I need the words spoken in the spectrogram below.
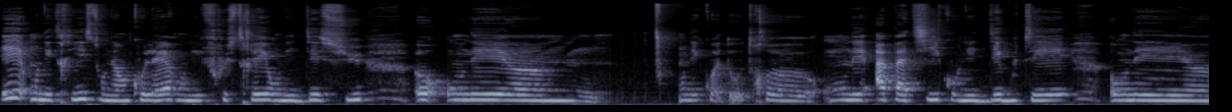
Et on est triste, on est en colère, on est frustré, on est déçu, euh, on est... Euh, on est quoi d'autre euh, On est apathique, on est dégoûté, on est, euh,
